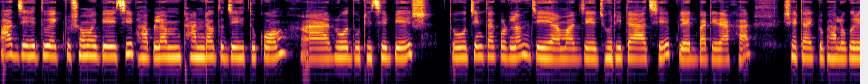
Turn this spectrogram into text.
আর যেহেতু একটু সময় পেয়েছি ভাবলাম ঠান্ডাও তো যেহেতু কম আর রোদ উঠেছে বেশ। তো চিন্তা করলাম যে আমার যে ঝুড়িটা আছে প্লেট বাটি রাখার, সেটা একটু ভালো করে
